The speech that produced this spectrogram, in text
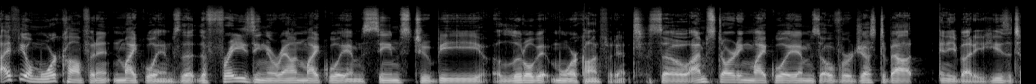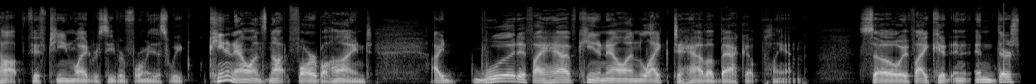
I feel more confident in Mike Williams. The the phrasing around Mike Williams seems to be a little bit more confident. So I'm starting Mike Williams over just about anybody. He's a top 15 wide receiver for me this week. Keenan Allen's not far behind. I would if I have Keenan Allen like to have a backup plan. So if I could and, and there's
